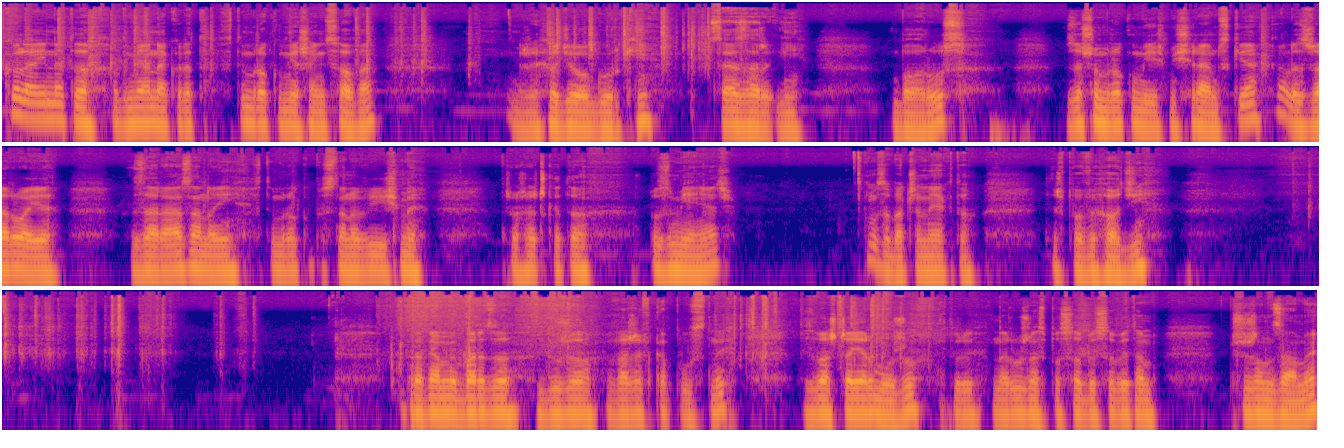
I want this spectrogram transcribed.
Kolejne to odmiany akurat w tym roku mieszańcowe, jeżeli chodzi o ogórki. Cezar i Borus. W zeszłym roku mieliśmy śremskie, ale zżarła je zaraza, no i w tym roku postanowiliśmy troszeczkę to pozmieniać. No zobaczymy jak to też powychodzi. Uprawiamy bardzo dużo warzyw kapustnych, zwłaszcza jarmużu, który na różne sposoby sobie tam przyrządzamy.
